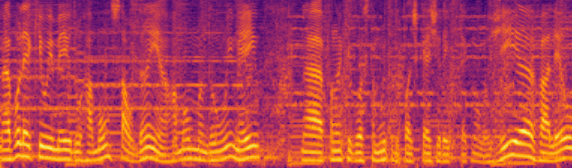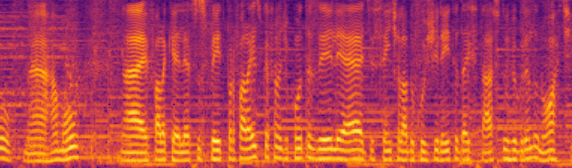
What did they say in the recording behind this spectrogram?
né, vou ler aqui o e-mail do Ramon Saldanha. O Ramon mandou um e-mail né, falando que gosta muito do podcast Direito e Tecnologia. Valeu, né, Ramon. Né, fala que ele é suspeito para falar isso, porque afinal de contas ele é discente lá do curso de Direito da Estácio do Rio Grande do Norte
